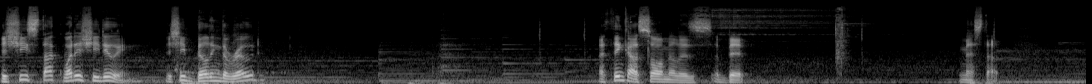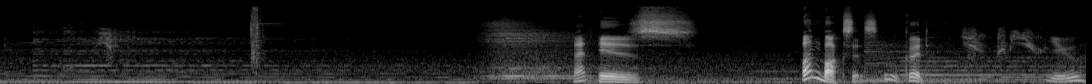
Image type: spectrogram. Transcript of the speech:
Is she stuck? What is she doing? Is she building the road? I think our sawmill is a bit messed up. That is fun boxes. Ooh, good. You.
